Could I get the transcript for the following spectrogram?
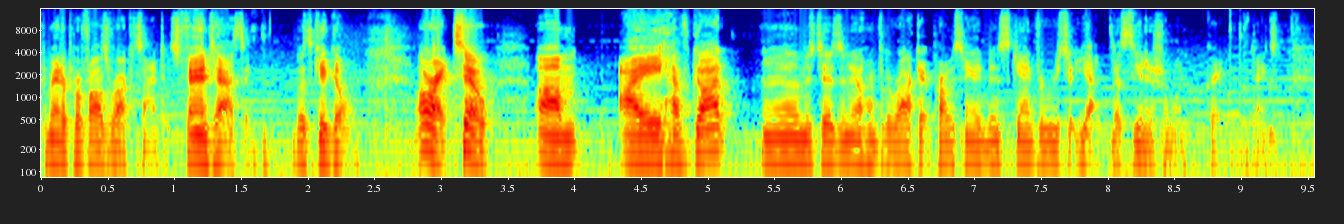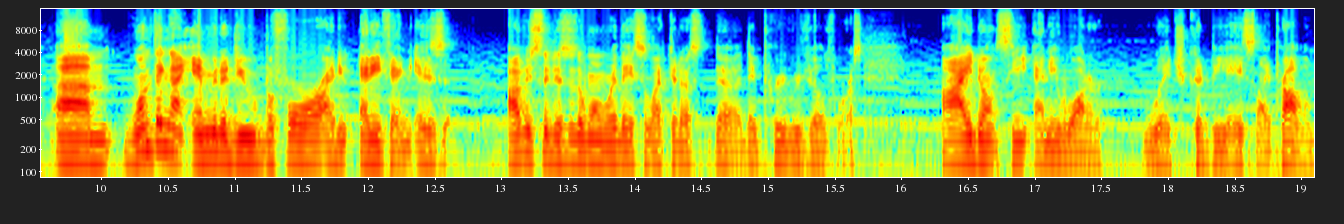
Commander Profiles Rocket Scientist. Fantastic. Let's get going. All right, so um, I have got um, this designated home for the rocket. Promising has been scanned for research. Yeah, that's the initial one. Great, thanks. Um, one thing I am going to do before I do anything is, obviously, this is the one where they selected us, uh, they pre-revealed for us. I don't see any water, which could be a slight problem.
